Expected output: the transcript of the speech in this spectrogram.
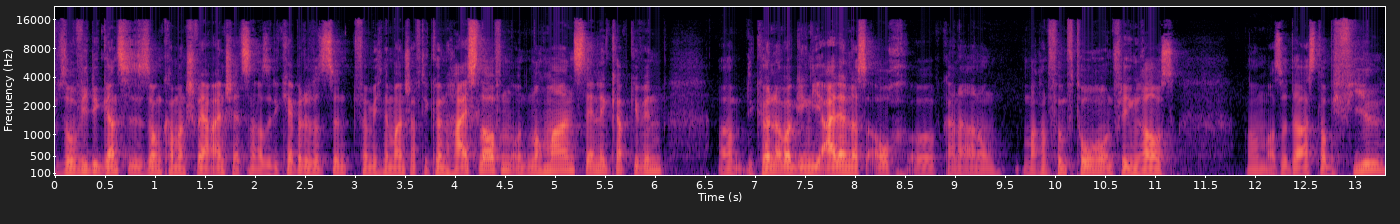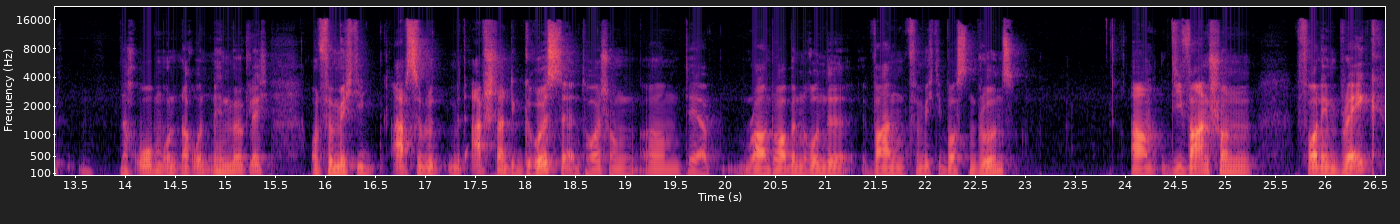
so wie die ganze Saison kann man schwer einschätzen. Also die Capitals sind für mich eine Mannschaft, die können heiß laufen und nochmal einen Stanley Cup gewinnen. Ähm, die können aber gegen die Islanders auch, äh, keine Ahnung, machen fünf Tore und fliegen raus. Ähm, also da ist, glaube ich, viel nach oben und nach unten hin möglich. Und für mich die absolut mit Abstand die größte Enttäuschung ähm, der Round-Robin-Runde waren für mich die Boston Bruins. Ähm, die waren schon vor dem Break,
